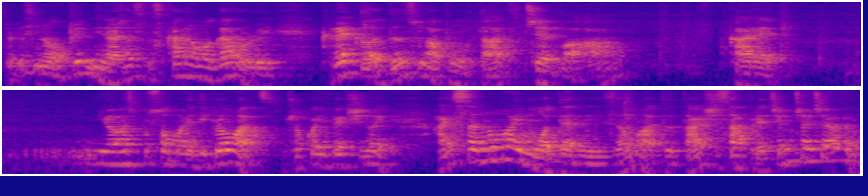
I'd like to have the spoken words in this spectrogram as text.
Trebuie să ne oprim din această scară măgarului. Cred că dânsul a punctat ceva care eu am spus-o mai diplomat, Ciocoi Bec și noi. Hai să nu mai modernizăm atâta și să apreciem ceea ce avem.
